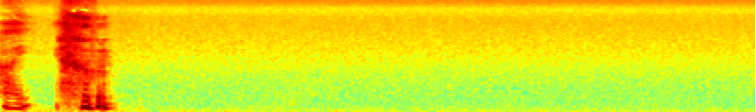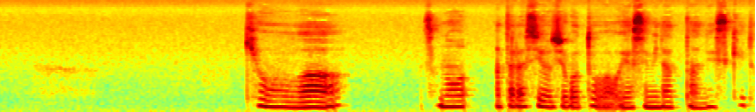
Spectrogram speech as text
はい。今日はその新しいお仕事はお休みだったんですけど。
